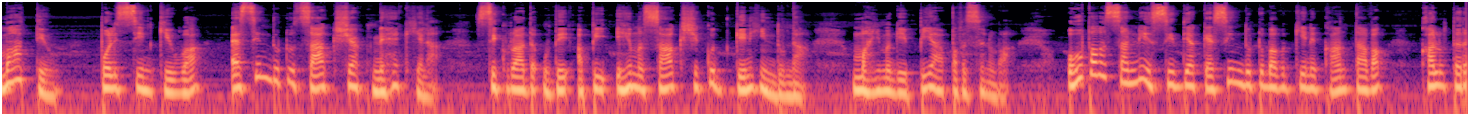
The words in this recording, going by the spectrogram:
මාත්‍යව් පොලිසියෙන් කිව්වා ඇසින් දුටු සාක්ෂයක් නැහැ කියලා. සිකුරාද උදේ අපි එහෙම සාක්ෂිකුත් ගෙනහින් දුන්නා. මහිමගේ පියා පවසනවා. ඔහු පවසන්නේ සිද්ධියක් ඇසින් දුටු බව කියන කාන්තාවක් කළුතර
